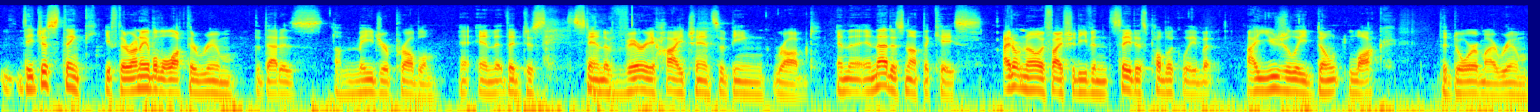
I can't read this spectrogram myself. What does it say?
They just think if they're unable to lock their room that that is a major problem and that they just stand a very high chance of being robbed. And the, and that is not the case. I don't know if I should even say this publicly, but I usually don't lock the door of my room.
